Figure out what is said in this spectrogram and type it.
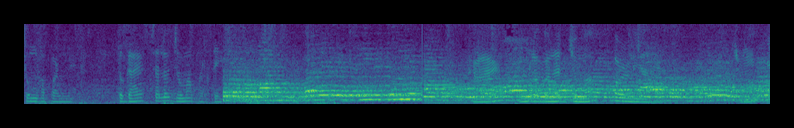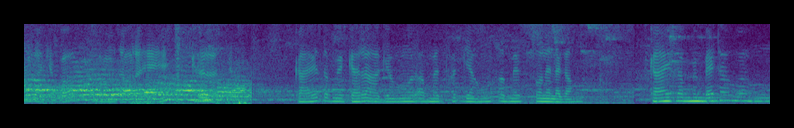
जुम्मा पढ़ने। तो गाइस चलो जुम्मा पढ़ते गाइस हम लोगों ने जुम्मा पढ़ लिया है। जुम्मा पढ़ने के बाद हम जा रहे हैं घर। गाइस अब मैं घर आ गया हूँ और अब मैं थक गया हूँ अब मैं सोने लगा हूँ। गाइस अब मैं बैठा हुआ हूँ।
